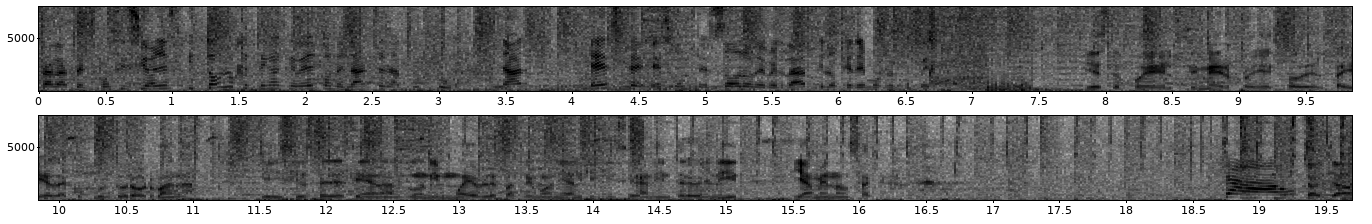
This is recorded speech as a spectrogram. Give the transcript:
salas de exposiciones y todo lo que tenga que ver con el arte y la cultura. Al final, este es un tesoro de verdad que lo queremos recuperar. Y este fue el primer proyecto del taller de acupuntura urbana y si ustedes tienen algún inmueble patrimonial que quisieran intervenir, llámenos acá. Chao. Chao, chao.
